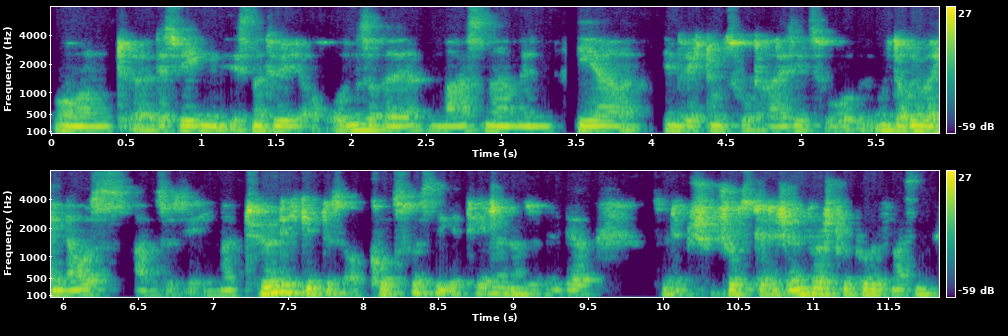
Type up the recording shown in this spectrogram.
Und äh, deswegen ist natürlich auch unsere Maßnahmen eher in Richtung 2030 zu, und darüber hinaus anzusehen. Natürlich gibt es auch kurzfristige Themen. Also wenn wir uns mit dem Schutz kritischer Infrastruktur befassen,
